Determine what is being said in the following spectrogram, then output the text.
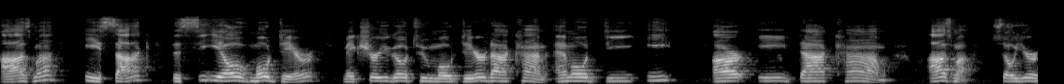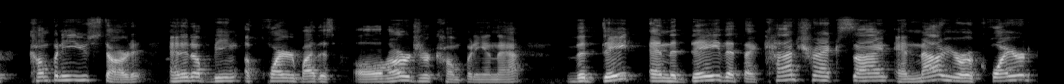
Asma Ishaq, the CEO of Modere. Make sure you go to modere.com, M O D E R E.com. Asma, so your company you started ended up being acquired by this larger company and that the date and the day that the contract signed and now you're acquired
